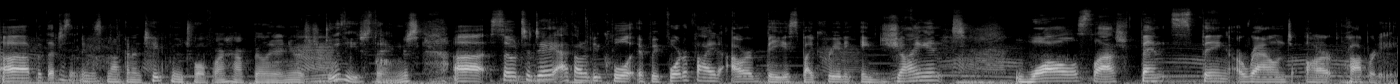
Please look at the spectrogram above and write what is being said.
uh, but that doesn't mean it's not going to take me 12 and a half billion years to do these things. Uh, so today I thought it'd be cool if we fortified our base by creating a giant wall slash fence thing around our property.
